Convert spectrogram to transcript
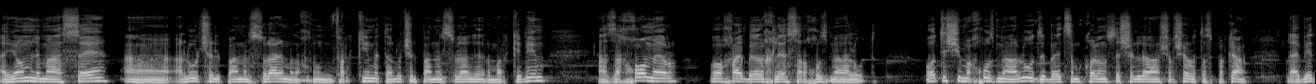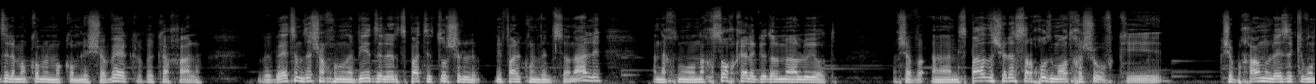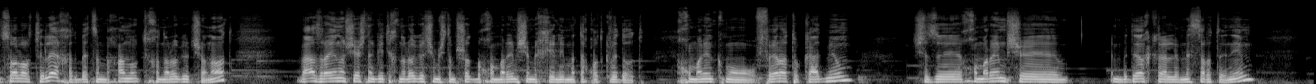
היום למעשה העלות של פאנל סולארי אם אנחנו מפרקים את העלות של פאנל סולארי למרכיבים אז החומר הוא אחראי בערך ל-10% מהעלות. עוד 90% מהעלות זה בעצם כל הנושא של השרשרת אספקה, להביא את זה למקום למקום, לשווק וכך הלאה. ובעצם זה שאנחנו נביא את זה לרצפת ייצור של מפעל קונבנציונלי, אנחנו נחסוך חלק גדול מהעלויות. עכשיו, המספר הזה של 10% מאוד חשוב, כי כשבחרנו לאיזה כיוון סולר תלך, אז בעצם בחרנו טכנולוגיות שונות, ואז ראינו שיש נגיד טכנולוגיות שמשתמשות בחומרים שמכילים מתכות כבדות. חומרים כמו פרט או קדמיום, שזה חומרים שהם בדרך כלל מסרטנים,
